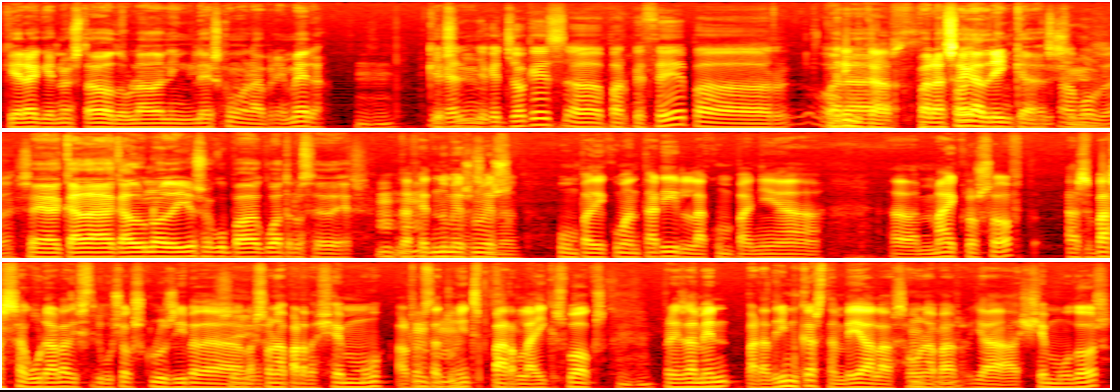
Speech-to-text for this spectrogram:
que era que no estaba doblado en inglés como la primera. Mhm. I Que aquest, sí. I aquest joc és uh, per PC, per... Dreamcast. para Sega Dreamcast. Ah, molt bé. O sea, cada, cada uno de ellos ocupaba cuatro CDs. De fet, només, només un petit comentari, la companyia eh, Microsoft es va assegurar la distribució exclusiva de Sí. la segona part de Shenmue als Estats Units per la Xbox. Precisament per a Dreamcast també ha la segona part, hi ha Shenmue 2,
